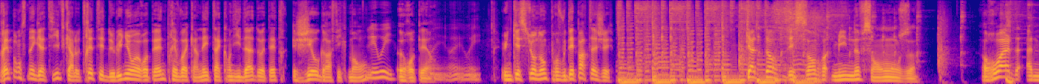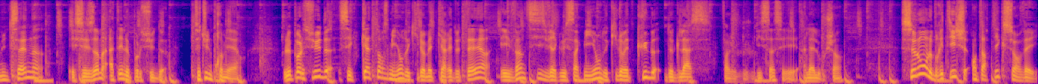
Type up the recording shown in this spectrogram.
réponse négative car le traité de l'Union européenne prévoit qu'un État candidat doit être géographiquement Eh oui. européen. Oui, oui, oui. Une question donc pour vous départager. 14 décembre 1911. Roald Amundsen et ses hommes atteignent le pôle Sud. C'est une première. Le pôle Sud, c'est 14 millions de kilomètres carrés de terre et 26,5 millions de kilomètres cubes de glace. Enfin, je vous dis ça, c'est à la louche. hein. Selon le British Antarctic Survey,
